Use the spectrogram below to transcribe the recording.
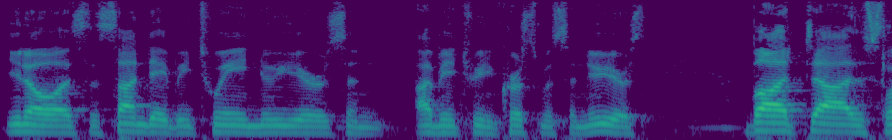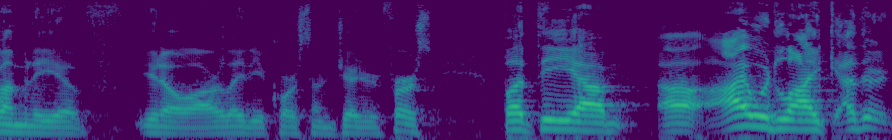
you know as the Sunday between New Year's and I mean between Christmas and New Year's. But uh, the solemnity of you know Our Lady, of course, on January first. But the um, uh, I would like other,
